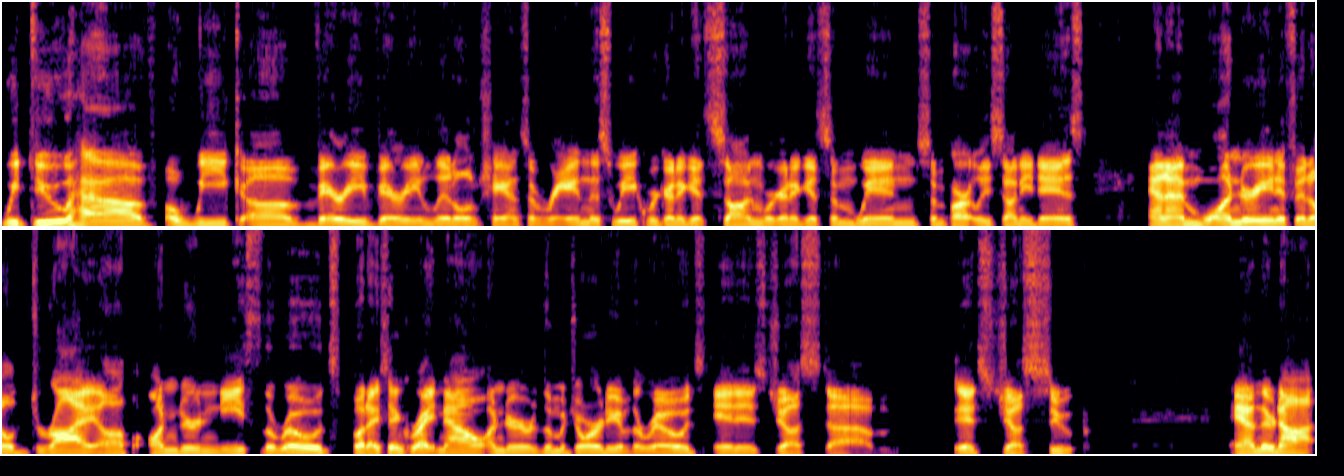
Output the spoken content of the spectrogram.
we do have a week of very, very little chance of rain this week. We're going to get sun, we're going to get some wind, some partly sunny days. And I'm wondering if it'll dry up underneath the roads. But I think right now, under the majority of the roads, it is just um, it's just soup and they're not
